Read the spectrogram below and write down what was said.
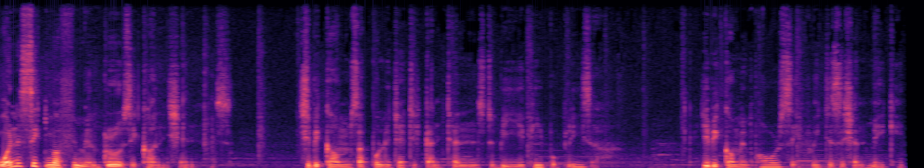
When a Sigma female grows a conscience, she becomes apologetic and tends to be a people pleaser. You become impulsive with decision making.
